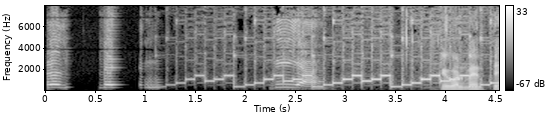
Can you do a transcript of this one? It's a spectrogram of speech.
Los bendiga. Igualmente.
